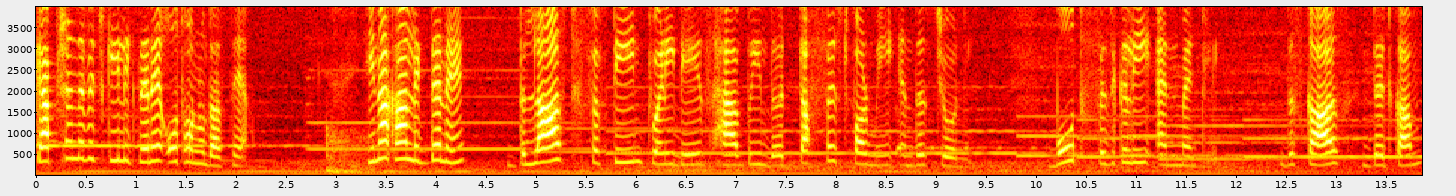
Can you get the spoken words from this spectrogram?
ਕੈਪਸ਼ਨ ਦੇ ਵਿੱਚ ਕੀ ਲਿਖਦੇ ਨੇ, ਉਹ ਤੁਹਾਨੂੰ ਦੱਸਦੇ ਹਾਂ। ਹੀਨਾ ਖਾਨ ਲਿਖਦੇ ਨੇ The last 15 20 days have been the toughest for me in this journey, both physically and mentally. The scars did come,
